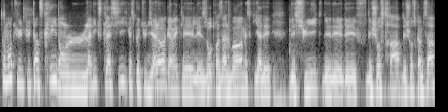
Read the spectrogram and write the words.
comment tu t'inscris dans l'Alix classique? Est-ce que tu dialogues avec les, les autres albums? Est-ce qu'il y a des, des suites, des, des, des, des, choses trap, des choses comme ça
